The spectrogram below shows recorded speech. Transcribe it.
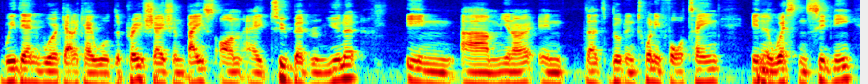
We then work out, okay, well, depreciation based on a two bedroom unit in, um, you know, in that's built in 2014 in the Western Sydney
